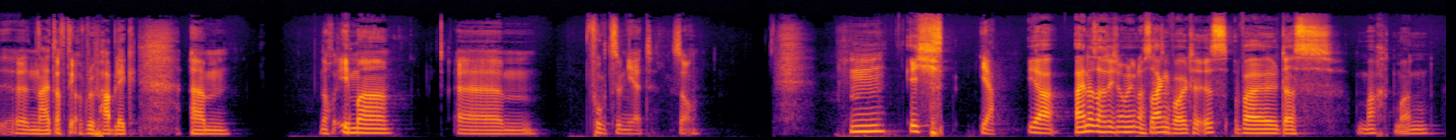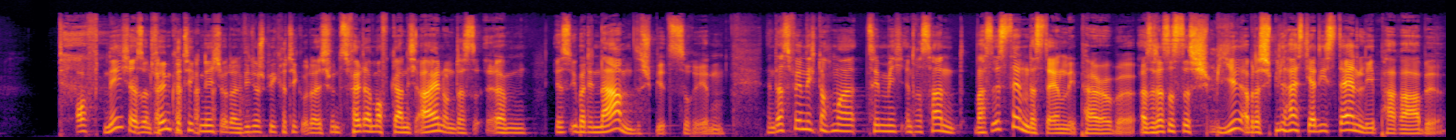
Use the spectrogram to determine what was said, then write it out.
äh, Knights of the Old Republic ähm, noch immer ähm, funktioniert. So. Mm, ich, ja. Ja, eine Sache, die ich unbedingt noch sagen wollte, ist, weil das macht man Oft nicht, also in Filmkritik nicht oder in Videospielkritik oder ich finde, es fällt einem oft gar nicht ein und das ähm, ist über den Namen des Spiels zu reden. Denn das finde ich noch mal ziemlich interessant. Was ist denn das Stanley Parable? Also das ist das Spiel, aber das Spiel heißt ja die Stanley Parabel.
